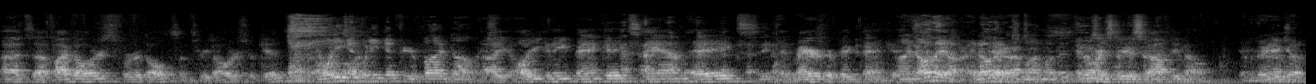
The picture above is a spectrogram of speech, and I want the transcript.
Uh, it's, uh, five dollars for adults and three dollars for kids. And what do you get, what do you get for your five dollars? Uh, all you can eat pancakes, ham, eggs, and Mayor, they're big pancakes. I know they are, I know they are, I'm, I'm an And orange enthusiast juice, coffee, milk. Yeah, There you go.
